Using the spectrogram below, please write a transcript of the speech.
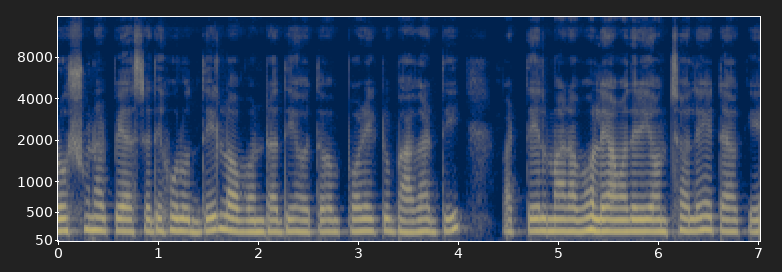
রসুন আর পেঁয়াজটা দিয়ে হলুদ দিই, লবণটা দিয়ে হয়তো পরে একটু বাগার দিই। বাট তেল মারা বলে আমাদের এই অঞ্চলে এটাকে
